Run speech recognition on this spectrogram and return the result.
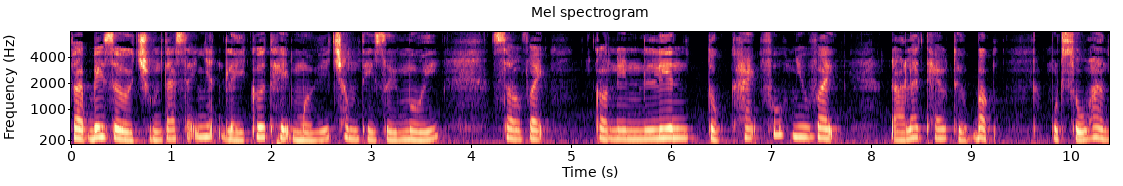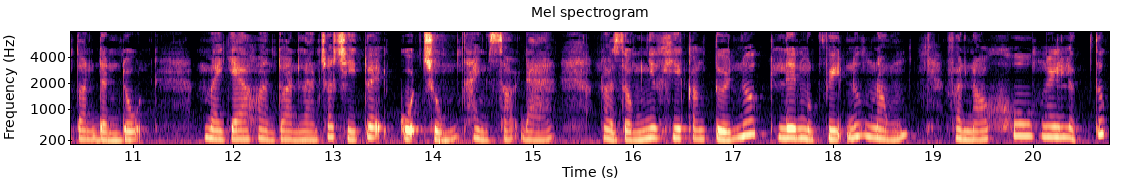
và bây giờ chúng ta sẽ nhận lấy cơ thể mới trong thế giới mới do vậy con nên liên tục hạnh phúc như vậy? Đó là theo thứ bậc. Một số hoàn toàn đần độn. Maya hoàn toàn làm cho trí tuệ của chúng thành sỏi đá. Nó giống như khi con tưới nước lên một vị nước nóng Và nó khô ngay lập tức,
